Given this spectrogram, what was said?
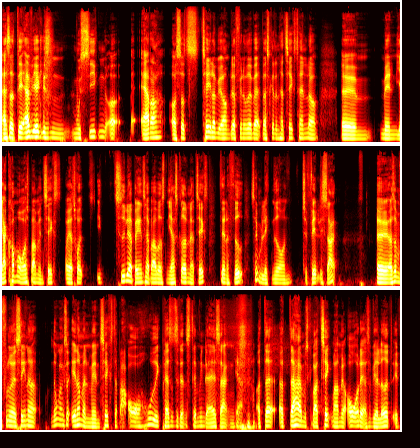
altså, det er virkelig sådan, musikken og, er der, og så taler vi om det og finder ud af, hvad, hvad skal den her tekst handle om. Øhm, men jeg kommer jo også bare med en tekst, og jeg tror, at i tidligere bands har jeg bare været sådan, jeg har skrevet den her tekst, den er fed, så kan man lægge den ned over en tilfældig sang. Øh, og så har man fundet ud af senere, nogle gange så ender man med en tekst, der bare overhovedet ikke passer til den stemning, der er i sangen. Ja. Og, der, og der har jeg måske bare tænkt meget mere over det. Altså, vi har lavet et, et,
